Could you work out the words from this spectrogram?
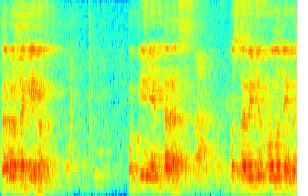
Пирожак Ігор. Попівняк Тарас. Поставитюк Володимир.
